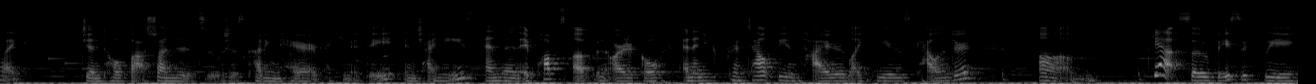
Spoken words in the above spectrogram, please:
like 剪头发算日子, which is cutting hair, picking a date in Chinese, and then it pops up an article, and then you can print out the entire like year's calendar. Um, yeah, so basically,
